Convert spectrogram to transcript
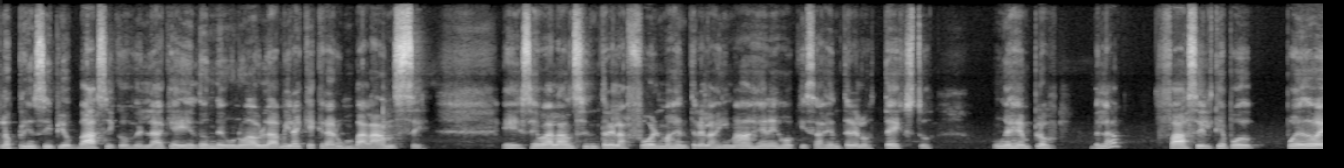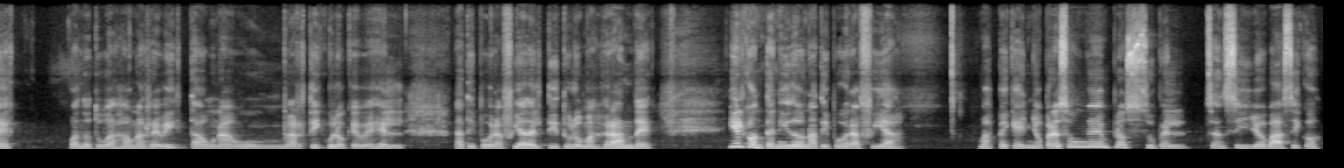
los principios básicos, ¿verdad? Que ahí es donde uno habla, mira, hay que crear un balance ese balance entre las formas, entre las imágenes o quizás entre los textos. Un ejemplo, ¿verdad? Fácil que puedo es cuando tú vas a una revista, una, un artículo que ves la tipografía del título más grande y el contenido de una tipografía más pequeño. Pero eso es un ejemplo súper sencillo, básico,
